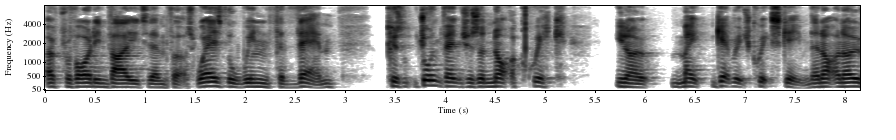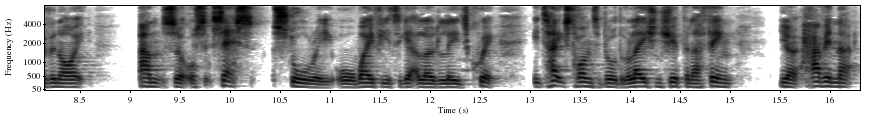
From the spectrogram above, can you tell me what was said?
of providing value to them first. Where's the win for them? Because joint ventures are not a quick, you know, make get rich quick scheme. They're not an overnight answer or success story or way for you to get a load of leads quick. It takes time to build the relationship, and I think you know having that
